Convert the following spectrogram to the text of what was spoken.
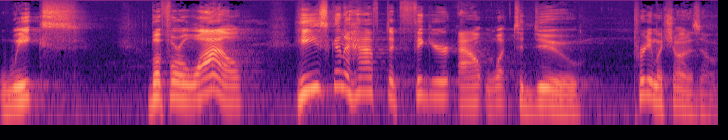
weeks. But for a while, he's going to have to figure out what to do pretty much on his own.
